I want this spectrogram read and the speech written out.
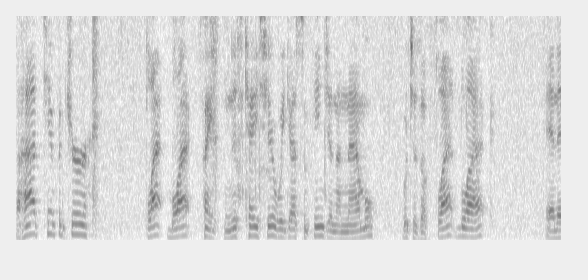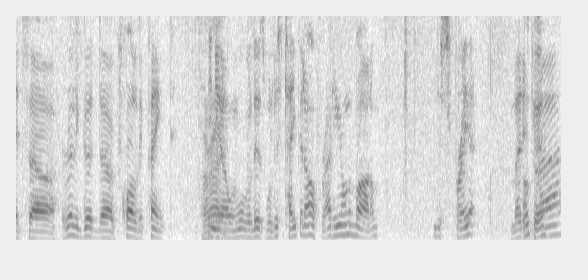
a high temperature flat black paint. In this case here, we got some engine enamel, which is a flat black, and it's uh, a really good uh, quality paint. All and you know, and what we'll do is we'll just tape it off right here on the bottom, just spray it, let it Okay. dry,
